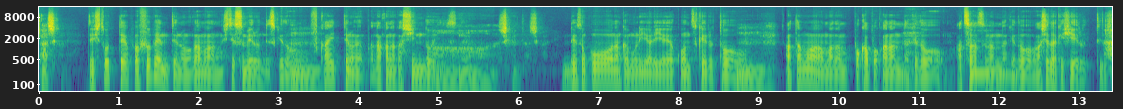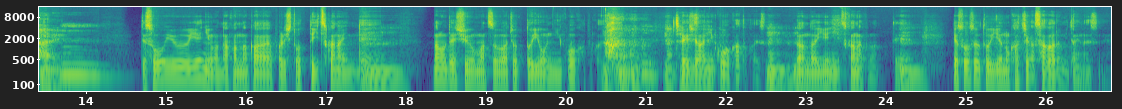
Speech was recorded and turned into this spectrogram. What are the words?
確かに。で人ってやっぱ不便っていうのを我慢して住めるんですけど、うん。不快っていうのはやっぱなかなかしんどいですね。確かに確かでそこをなんか無理やりエアコンつけると、に。うん。頭はまだポカポカなんだけど熱々なんだけど、足だけ冷えるっていう。ね、はい。でそういう家にはなかなかやっぱり人って居つかないんで、うん。なので週末はちょっとイオンに行こうかとかですね。レジャーに行こうかとかですね、うんだんだん家に居つかなくなって、うん。でそうすると家の価値が下がるみたいなですね。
